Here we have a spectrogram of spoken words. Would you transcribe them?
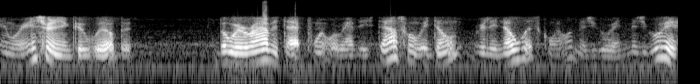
and we're answering in goodwill, but but we arrive at that point where we have these doubts when we don't really know what's going on in Medjugorje. And Medjugorje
